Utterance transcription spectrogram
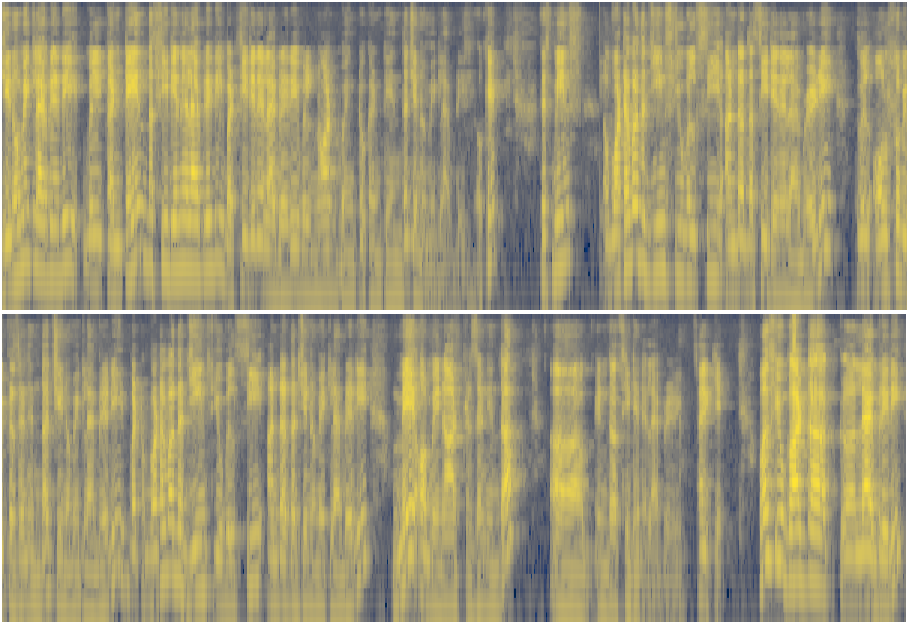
genomic library will contain the cDNA library but cDNA library will not going to contain the genomic library okay. This means whatever the genes you will see under the cDNA library will also be present in the genomic library but whatever the genes you will see under the genomic library may or may not present in the uh, in the cDNA library okay once you got the uh, library,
